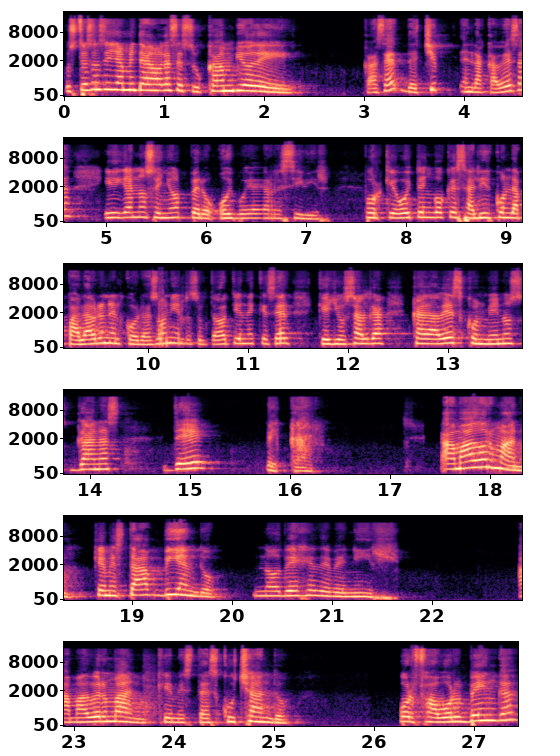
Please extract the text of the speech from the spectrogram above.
Usted sencillamente hágase su cambio de cassette, de chip en la cabeza y diga, no, Señor, pero hoy voy a recibir porque hoy tengo que salir con la palabra en el corazón y el resultado tiene que ser que yo salga cada vez con menos ganas de pecar. Amado hermano que me está viendo, no deje de venir. Amado hermano que me está escuchando, por favor venga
